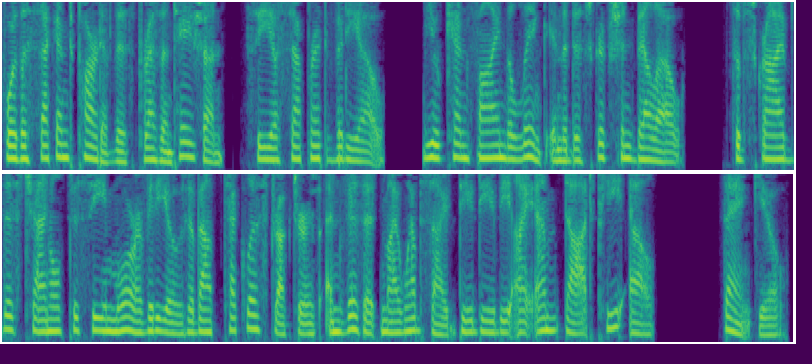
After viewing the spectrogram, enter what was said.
For the second part of this presentation, see a separate video. You can find the link in the description below. Subscribe this channel to see more videos about Tekla structures and visit my website ddbim.pl. Thank you.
